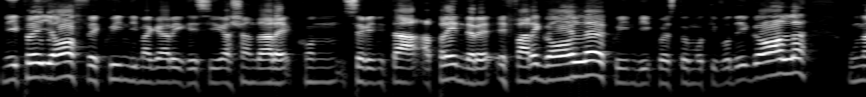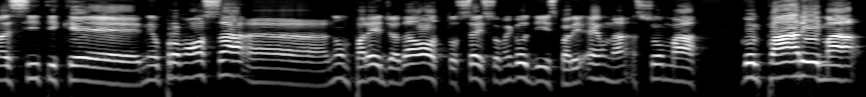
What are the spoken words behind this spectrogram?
nei playoff e quindi magari che si lascia andare con serenità a prendere e fare gol, quindi questo è il motivo dei gol. Una City che neopromossa eh, non pareggia da 8, 6 somme gol dispari, è una somma gol pari, ma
